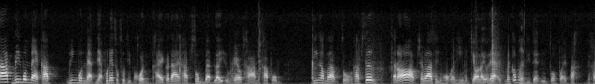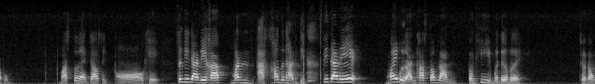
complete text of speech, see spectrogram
ครับวิ่งบนแมปครับวิ่งบนแมปเนี่ยผู้เล่นสูงสุด10คนใครก็ได้ครับ สุ่มแบบเรียลไทม์ครับผมวิ่งทำแบบสูงครับ ซึ่งแต่รอบใช้เวลา4 6นาทีมันเกี่ยวอะไรวะเนี่ยมันก็เหมือนดีแดนอื่นทั่วไปปะนะครับผมมาสเตอร์แลนด์90อ๋อโอเค ซึ่งดีแดนนี้ครับ มันอะเข้าเดินทางจริงๆดีแดนนี้ไม่เหมือนคัสตอมรันตรงที่เหมือนเดิมเลย เชิญห้อง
